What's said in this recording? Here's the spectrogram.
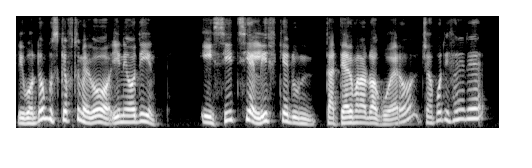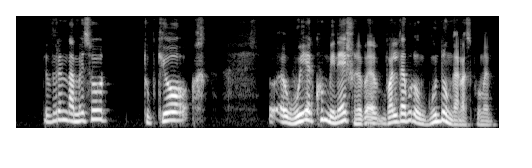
Λοιπόν, το που σκέφτομαι εγώ είναι ότι η City ελήφθηκε του- τα τέρματα του Αγκουέρο και από ό,τι φαίνεται βρήκαν τα μέσω του πιο ε, weird combination. Ε, Βάλτε από τον Γκούντογκαν, ας πούμε,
